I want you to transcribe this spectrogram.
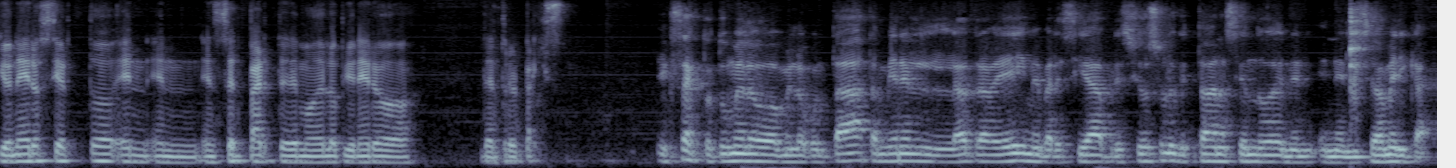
pioneros, ¿cierto?, en, ser parte de modelo pionero dentro del país. Exacto, tú me lo, me lo contabas también la otra vez y me parecía precioso lo que estaban haciendo en el, Liceo América.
